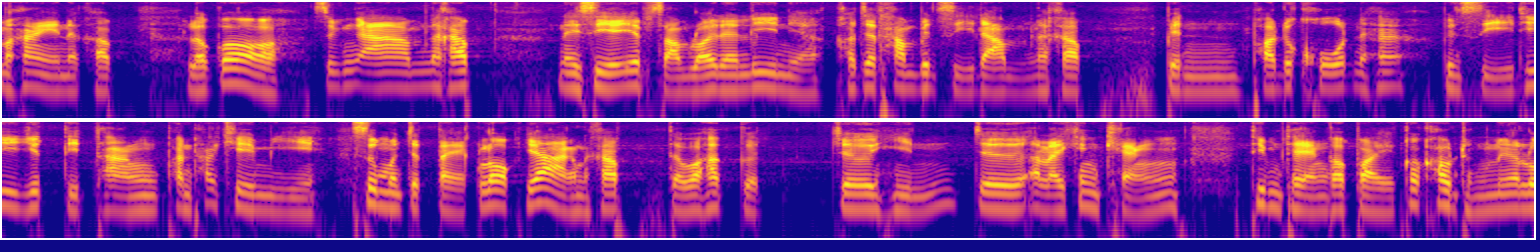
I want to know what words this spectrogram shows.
มาให้นะครับ แล้วก็สวิงอาร์มนะครับใน CF 300 Rally เนี่ย เขาจะทำเป็นสีดำนะครับ เป็น powder coat นะฮะ เป็นสีที่ยึดติดทางพันธะเคมี ซึ่งมันจะแตกลอกยากนะครับ แต่ว่าถ้าเกิด เจอหินเจออะไรแข็งๆทิ่มแทงเข้าไป ก็เข้าถึงเนื้อโล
